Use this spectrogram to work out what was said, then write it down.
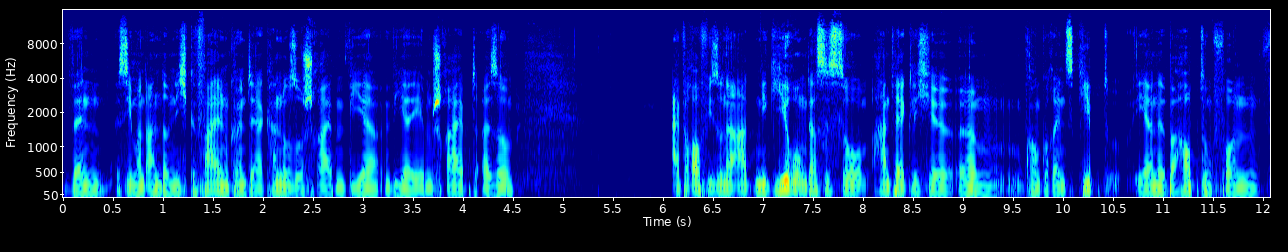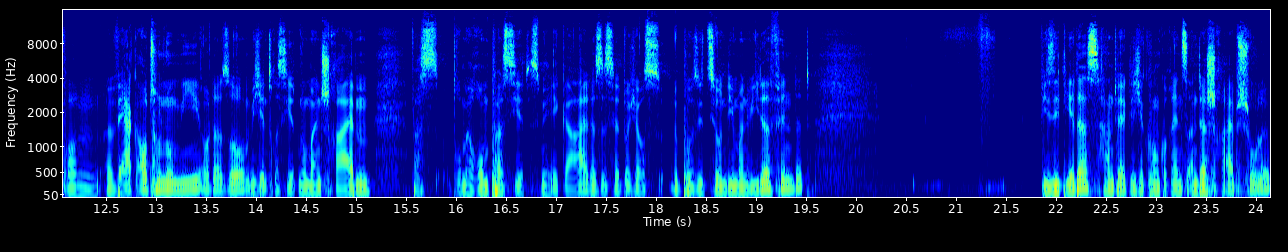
wenn es jemand anderem nicht gefallen könnte. Er kann nur so schreiben, wie er, wie er eben schreibt. Also einfach auch wie so eine Art Negierung, dass es so handwerkliche ähm, Konkurrenz gibt, eher eine Behauptung von, von Werkautonomie oder so. Mich interessiert nur mein Schreiben, was drumherum passiert, ist mir egal. Das ist ja durchaus eine Position, die man wiederfindet. Wie seht ihr das, handwerkliche Konkurrenz an der Schreibschule?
